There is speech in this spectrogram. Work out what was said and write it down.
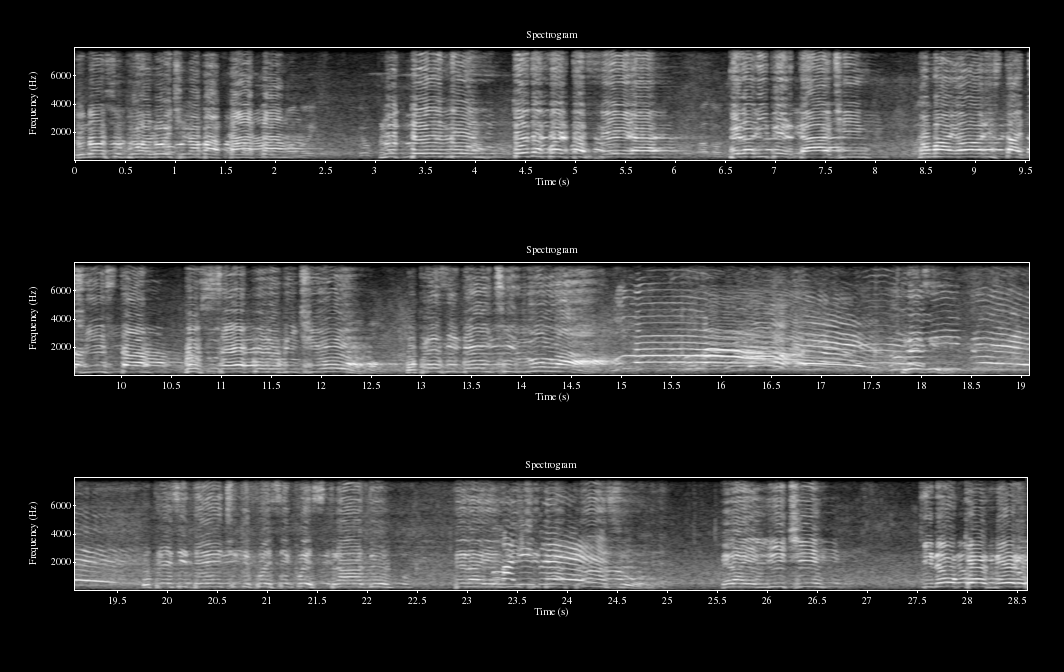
do nosso Boa Noite na Batata, lutando toda quarta-feira pela liberdade do maior estadista do século XXI, o presidente Lula. Presi- O presidente que foi sequestrado pela elite do atraso, pela elite que não quer ver o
